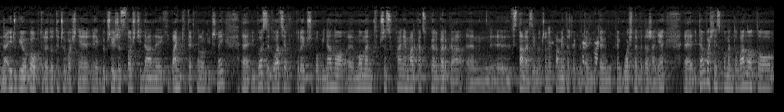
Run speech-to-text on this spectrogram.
na HBO Go, które dotyczy właśnie jakby przejrzystości danych i bańki technologicznej. I była sytuacja, w której przypominano moment przesłuchania Marka Zuckerberga w Stanach Zjednoczonych. Pamiętasz jakby ten, ten, ten głośne wydarzenie? Wydarzenie. E, I tam właśnie skomentowano to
